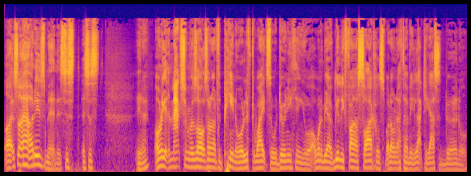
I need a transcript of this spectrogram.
Like it's not how it is, man. It's just. It's just. You know, I want to get the maximum results. I don't have to pin or lift weights or do anything. Or I want to be a really fast cyclist, but I don't have to have any lactic acid burn or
